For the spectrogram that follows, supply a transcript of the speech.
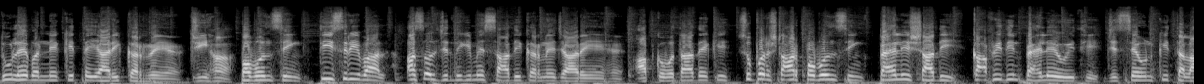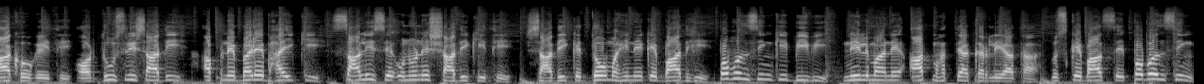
दूल्हे बनने की तैयारी कर रहे हैं। जी हाँ पवन सिंह तीसरी बार असल ज़िंदगी में शादी करने जा रहे हैं। आपको बता दें कि सुपरस्टार पवन सिंह पहली शादी काफ़ी दिन पहले हुई थी, जिससे उनकी तलाक हो गई थी और दूसरी शादी अपने बड़े भाई की साली से उन्होंने शादी की थी। शादी के दो महीने के बाद ही पवन सिंह की बीवी नीलमा ने आत्महत्या कर लिया था। उसके बाद से पवन सिंह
